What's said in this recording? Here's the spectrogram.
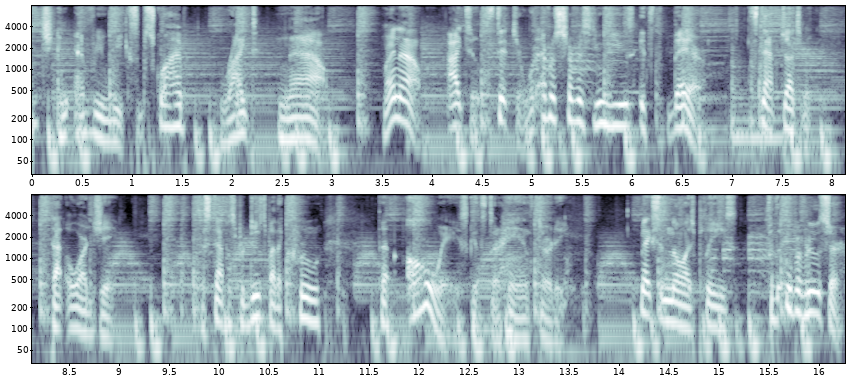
each and every week. Subscribe right now. Right now, iTunes, Stitcher, whatever service you use, it's there. Snapjudgment.org. The Snap is produced by the crew that always gets their hands dirty. Make some noise, please, for the Uber producer,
